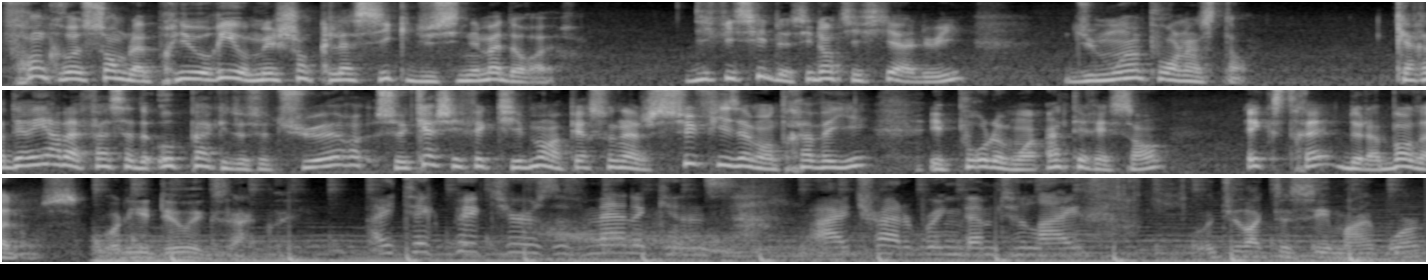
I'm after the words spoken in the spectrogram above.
Frank ressemble a priori au méchant classique du cinéma d'horreur. Difficile de s'identifier à lui, du moins pour l'instant. Car derrière la façade opaque de ce tueur se cache effectivement un personnage suffisamment travaillé et pour le moins intéressant, extrait de la bande-annonce. What do you do exactly? I take pictures of mannequins. I try to bring them to life. Would you like to see my work?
